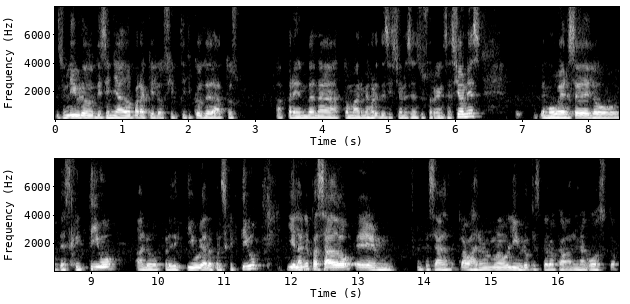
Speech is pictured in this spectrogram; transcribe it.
es un libro diseñado para que los científicos de datos aprendan a tomar mejores decisiones en sus organizaciones, de moverse de lo descriptivo a lo predictivo y a lo prescriptivo. Y el año pasado em, empecé a trabajar en un nuevo libro que espero acabar en agosto,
